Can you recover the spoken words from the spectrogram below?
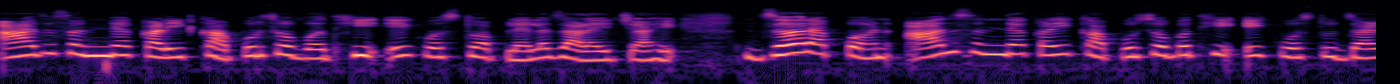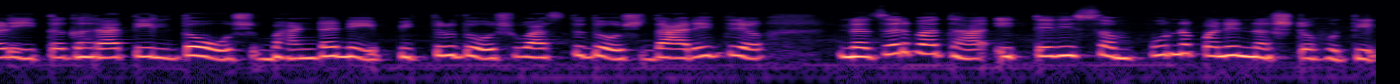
आज संध्याकाळी कापूरसोबत ही एक वस्तू आपल्याला जाळायची आहे. जर आपण आज संध्याकाळी कापूरसोबत ही एक वस्तू जाळली तर घरातील दोष भांडणे पितृदोष वास्तुदोष दारिद्र्य नजरबाधा इत्यादी संपूर्णपणे नष्ट होतील.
